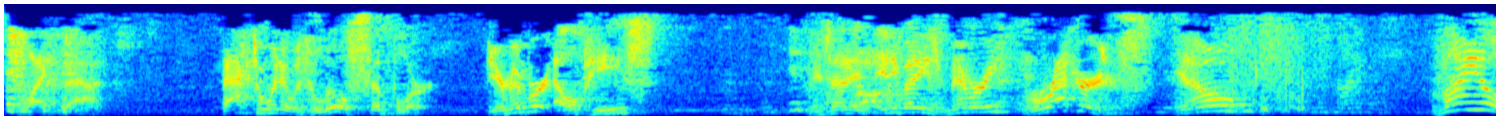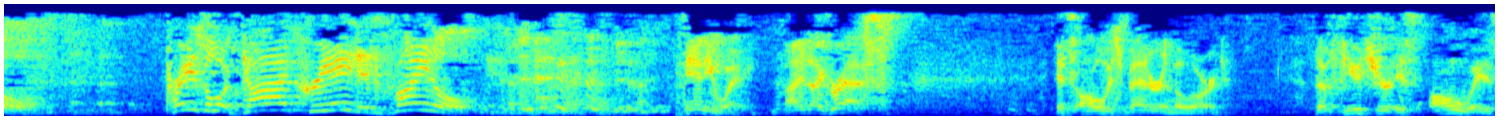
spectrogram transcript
like that. Back to when it was a little simpler. Do you remember LPs? Is that in anybody's memory? Records, you know? Vinyl. Praise the Lord. God created vinyl. anyway, I digress. It's always better in the Lord. The future is always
